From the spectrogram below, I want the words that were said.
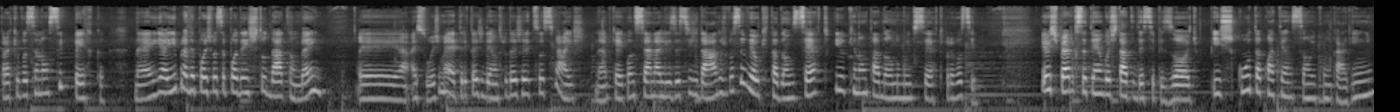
para que você não se perca, né? E aí para depois você poder estudar também é, as suas métricas dentro das redes sociais, né? Porque aí quando você analisa esses dados, você vê o que está dando certo e o que não está dando muito certo para você. Eu espero que você tenha gostado desse episódio. Escuta com atenção e com carinho,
